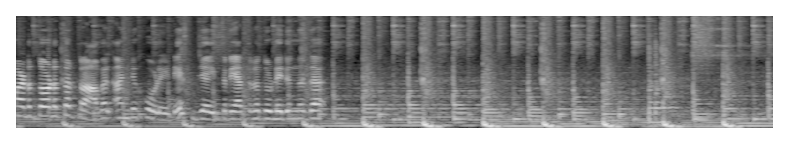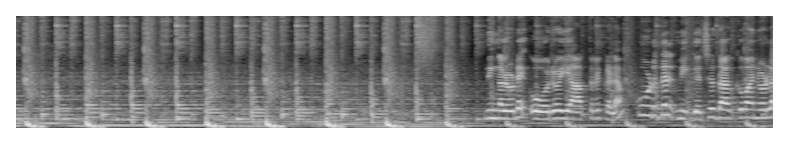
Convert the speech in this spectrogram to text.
മടത്തോടത്ത് ട്രാവൽ ആൻഡ് ഹോളിഡേസ് ജൈത്രയാത്ര തുടരുന്നത്. നിങ്ങളുടെ ഓരോ യാത്രകളും കൂടുതൽ മികച്ചതാക്കുവാനുള്ള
